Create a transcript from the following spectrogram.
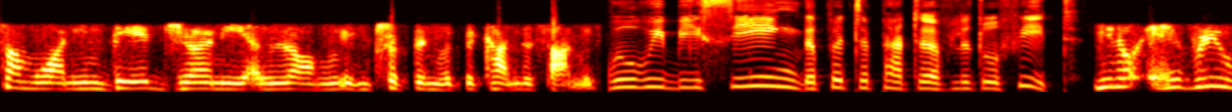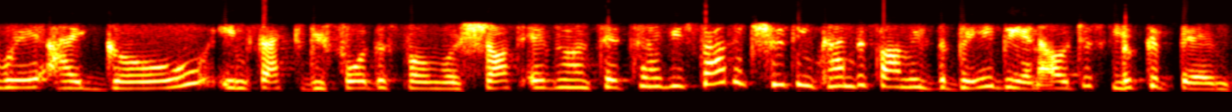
someone in their journey along in tripping with the Kandasamys. Will we be seeing the pitter patter of little feet? You know, everywhere I go, in fact, before the film was shot, everyone said, So have you started shooting Kandasamys the baby? And I would just look at them.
